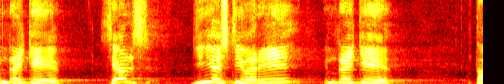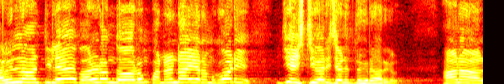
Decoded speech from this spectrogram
இன்றைக்கு சேல்ஸ் ஜிஎஸ்டி வரி இன்றைக்கு தமிழ்நாட்டிலே வருடந்தோறும் பன்னெண்டாயிரம் கோடி ஜிஎஸ்டி வரி செலுத்துகிறார்கள். ஆனால்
